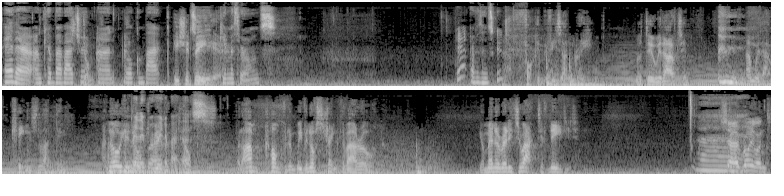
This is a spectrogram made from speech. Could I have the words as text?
Hey there, I'm Kirby Badger, Stunk. and welcome back He should to be here. Game of Thrones. Yeah, everything's good. Fuck him if he's angry. We'll do without him. and without King's Landing. I know you I'm don't really worried about help, this. but I'm confident we've enough strength of our own. Your men are ready to act if needed. Uh, Sir Royland,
